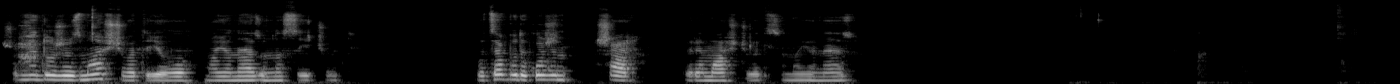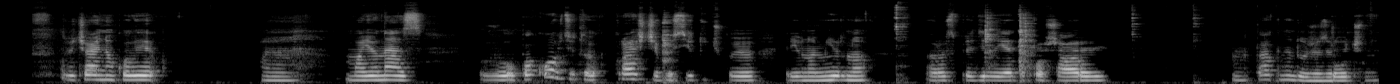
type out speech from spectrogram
Щоб не дуже змащувати його майонезом, насичувати. Бо це буде кожен шар перемащуватися майонезом. Звичайно, коли е, майонез в упаковці, то краще, бо сіточкою рівномірно розподілити по шарові. Ну, Так не дуже зручно.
